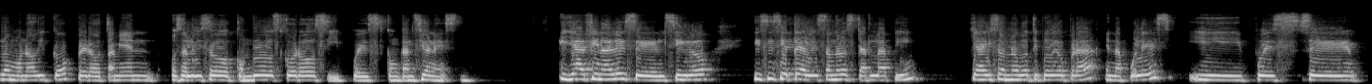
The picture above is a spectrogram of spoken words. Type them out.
monódico, pero también, o sea, lo hizo con dúos, coros y pues con canciones. Y ya a finales del siglo XVII, Alessandro Scarlatti ya hizo un nuevo tipo de ópera en Nápoles y pues se,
